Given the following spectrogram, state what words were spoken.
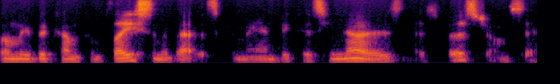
when we become complacent about this command because he knows, as First John says,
